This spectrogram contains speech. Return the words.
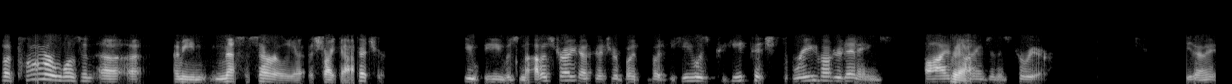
but, Palmer wasn't a, a, I mean, necessarily a strikeout pitcher. He he was not a strikeout pitcher, but but he was he pitched 300 innings five Yeah. times in his career. You know,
